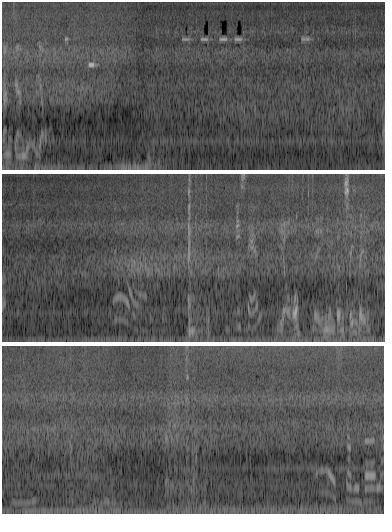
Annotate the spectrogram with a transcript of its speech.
Tanka ändå, ja. Ja. ดีเซล ja, det är ingen bensinbil. Ska vi börja?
